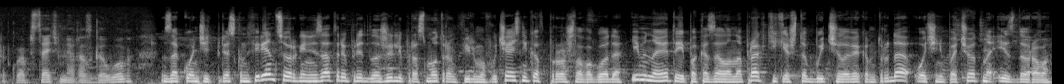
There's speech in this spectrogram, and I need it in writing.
такой обстоятельный разговор. Закончить пресс-конференцию организаторы предложили просмотром фильмов участников прошлого года. Именно это и показало на практике, что быть человеком труда очень почетно и здорово.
